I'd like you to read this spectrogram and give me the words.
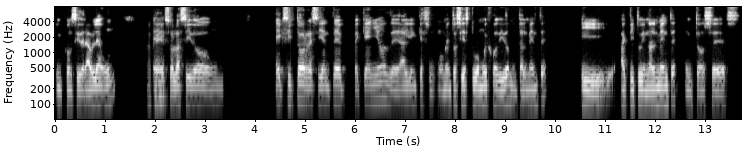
inconsiderable aún, Eh, Ok. solo ha sido un éxito reciente pequeño de alguien que en su momento sí estuvo muy jodido mentalmente y actitudinalmente, entonces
